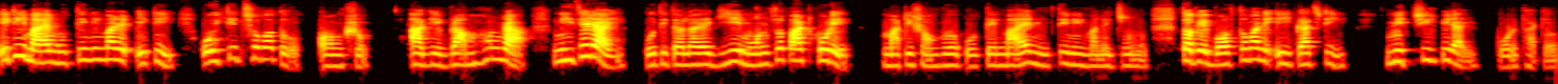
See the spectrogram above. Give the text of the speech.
এটি মায়ের মূর্তি নির্মাণের একটি ঐতিহ্যগত অংশ। আগে ব্রাহ্মণরা নিজেরাই পতিতালয়ে গিয়ে মন্ত্র পাঠ করে মাটি সংগ্রহ করতেন মায়ের মূর্তি নির্মাণের জন্য। তবে বর্তমানে এই কাজটি মৃৎশিল্পীরাই করে থাকেন।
